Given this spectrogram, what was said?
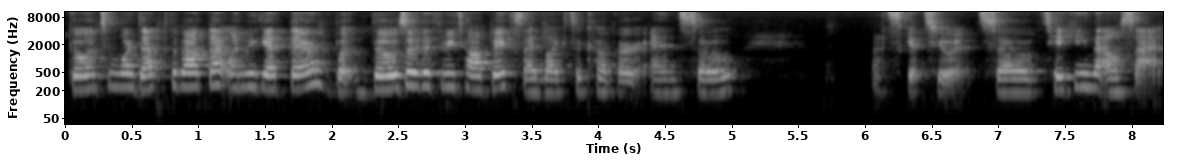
go into more depth about that when we get there, but those are the three topics I'd like to cover. And so let's get to it. So, taking the LSAT.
